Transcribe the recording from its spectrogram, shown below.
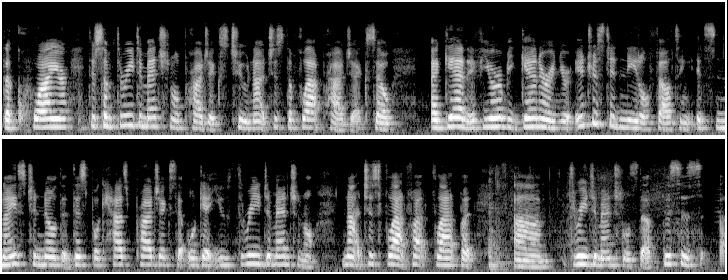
The choir, there's some three dimensional projects too, not just the flat project. So again, if you're a beginner and you're interested in needle felting, it's nice to know that this book has projects that will get you three dimensional, not just flat, flat, flat, but um, three dimensional stuff. This is uh,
